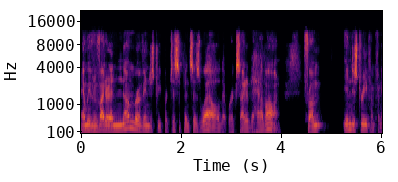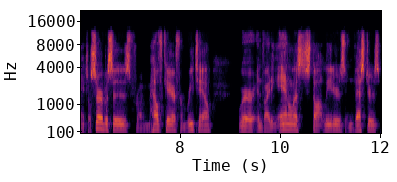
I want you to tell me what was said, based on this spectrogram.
And we've invited a number of industry participants as well that we're excited to have on from industry, from financial services, from healthcare, from retail. We're inviting analysts, thought leaders, investors.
